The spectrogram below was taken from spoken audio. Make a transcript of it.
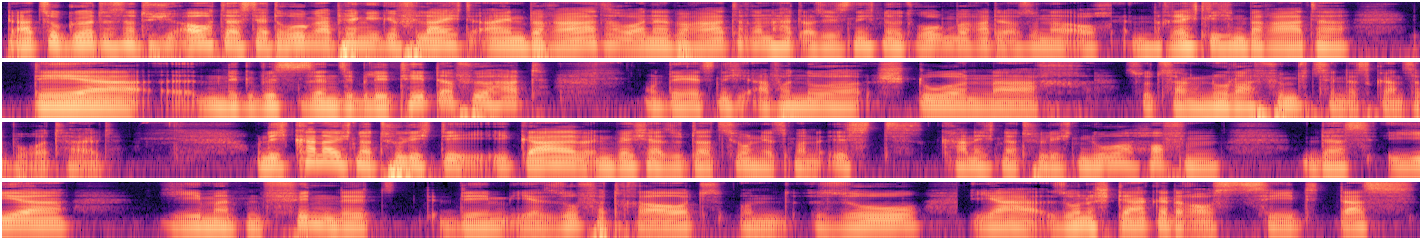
Dazu gehört es natürlich auch, dass der Drogenabhängige vielleicht einen Berater oder eine Beraterin hat, also jetzt nicht nur Drogenberater, sondern auch einen rechtlichen Berater, der äh, eine gewisse Sensibilität dafür hat und der jetzt nicht einfach nur stur nach sozusagen nur nach 15 das Ganze beurteilt. Und ich kann euch natürlich, egal in welcher Situation jetzt man ist, kann ich natürlich nur hoffen, dass ihr jemanden findet, dem ihr so vertraut und so, ja, so eine Stärke daraus zieht, dass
